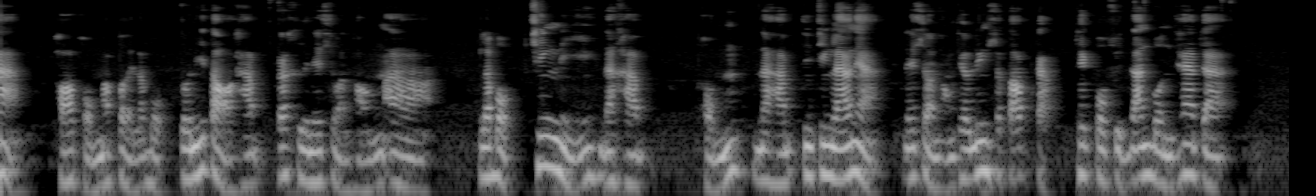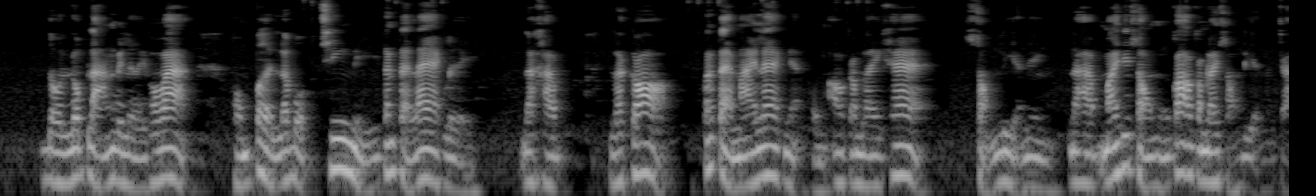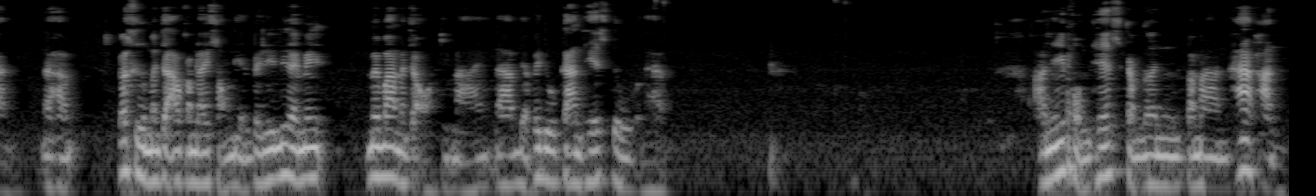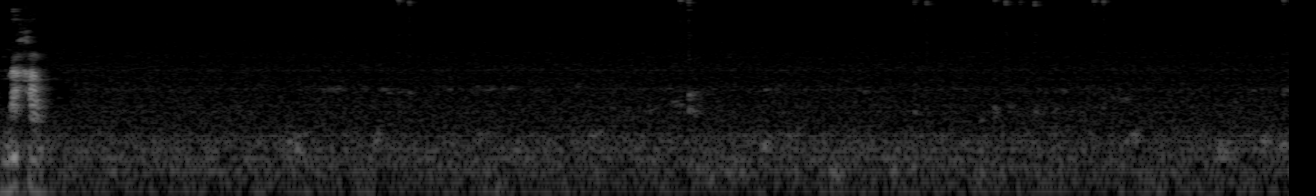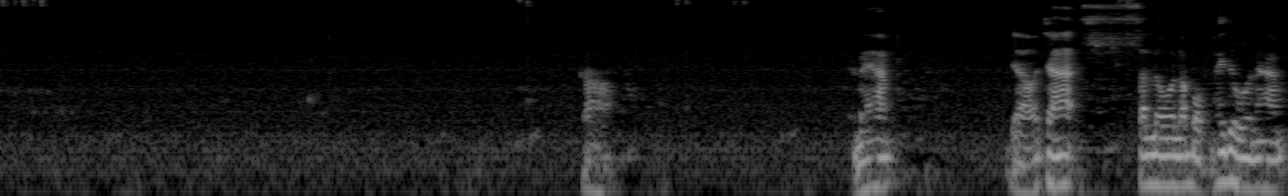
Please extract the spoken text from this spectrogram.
พอผมมาเปิดระบบตัวนี้ต่อครับ ก็คือในส่วนของอระบบชิ่งหนีนะครับ ผมนะครับจริงๆแล้วเนี่ย ในส่วนของ tailing stop กับ take profit ด้านบนแทบจะโดนลบล้างไปเลย เพราะว่าผมเปิดระบบชิ่งหนีตั้งแต่แรกเลยนะครับ แล้วก็ตั้งแต่ไม้แรกเนี่ย ผมเอากำไรแค่ 2 เหรียญเองนะครับ ไม้ที่ 2 ผมก็เอากำไร 2 เหรียญเหมือนกันนะครับ ก็คือมันจะเอากำไร2เหรียญไปเรื่อยๆ ไม่ไม่ว่ามันจะออกกี่ไม้นะครับ เดี๋ยวไปดูการเทสดูนะครับ อันนี้ผมเทสกับเงินประมาณ 5,000 นะครับก็เห็ นไหมครับ เดี๋ยวจะสโลระบบให้ดูนะครับ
